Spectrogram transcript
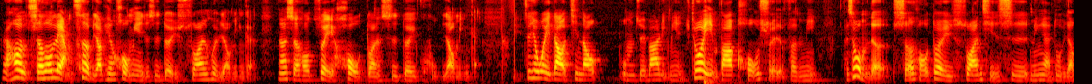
然后舌头两侧比较偏后面，就是对于酸会比较敏感。那舌头最后端是对苦比较敏感。这些味道进到我们嘴巴里面，就会引发口水的分泌。可是我们的舌头对于酸其实是敏感度比较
